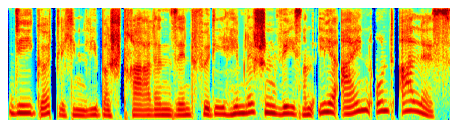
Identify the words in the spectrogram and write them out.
Die göttlichen Liebestrahlen sind für die himmlischen Wesen ihr Ein und Alles.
